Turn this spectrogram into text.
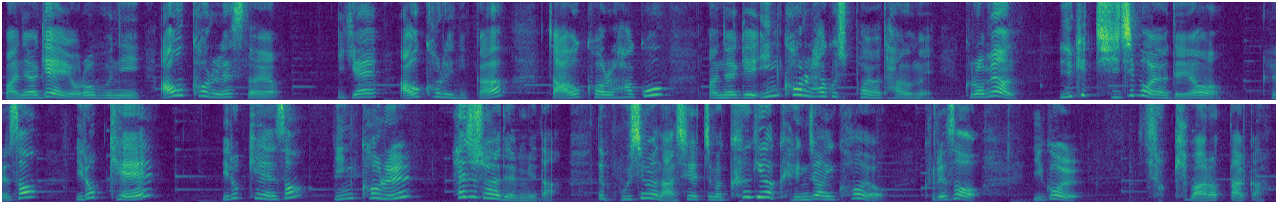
만약에 여러분이 아웃컬을 했어요. 이게 아웃컬이니까. 자, 아웃컬을 하고 만약에 인컬을 하고 싶어요 다음에. 그러면 이렇게 뒤집어야 돼요. 그래서 이렇게 이렇게 해서 인컬을 해주셔야 됩니다. 근데 보시면 아시겠지만 크기가 굉장히 커요. 그래서 이걸 이렇게 말았다가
